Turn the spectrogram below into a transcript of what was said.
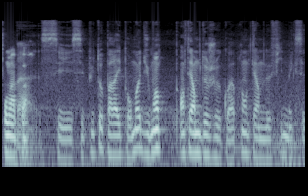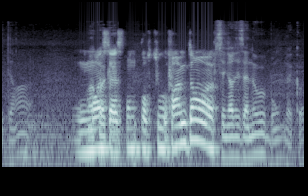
pour ma bah, part. c'est c'est plutôt pareil pour moi, du moins en termes de jeu quoi. Après, en termes de film, etc. Moi quoi ça que- se compte pour tout. Enfin en même temps, euh, Seigneur des Anneaux, bon, d'accord.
